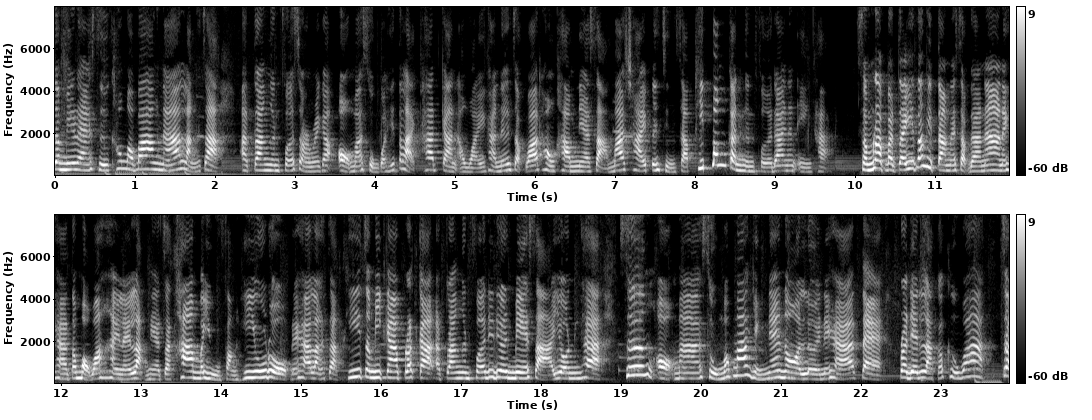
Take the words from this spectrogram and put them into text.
จะมีแรงซื้อเข้ามาบ้างนะ หลังจากอัตราเงินเฟ้อสหรัฐอเมริกาออกมาสูงกว่าที่ตลาดคาดการเอาไว้ค่ะ เนื่องจากว่าทองคำเนี่ยสามารถใช้เป็นสินทรัพย์ที่ป้องกันเงินเฟ้อได้นั่นเองค่ะสำหรับปัจจัยที่ต้องติดตามในสัปดาห์หน้านะคะ ต้องบอกว่าไฮไลท์หลักเนี่ยจะข้ามมาอยู่ฝั่งที่ยุโรปนะคะ หลังจากที่จะมีการประกาศอัตราเงินเฟ้อในเดือนเมษายนค่ะ ซึ่งออกมาสูงมากๆอย่างแน่นอนเลยนะคะ แต่ประเด็นหลักก็คือว่าจะ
